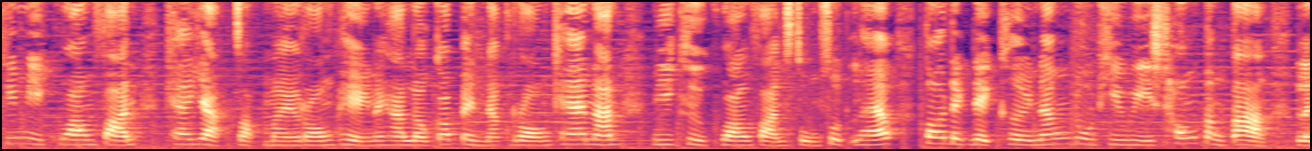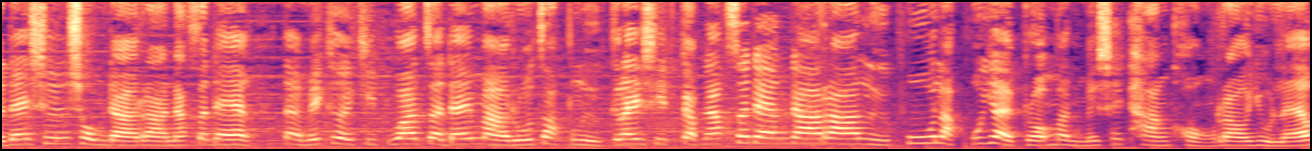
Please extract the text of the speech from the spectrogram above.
ที่มีความฝัน แค่อยากจับไมค์ร้องเพลงนะคะแล้วก็เป็นนักร้องแค่นั้นนี่คือความฝันสูงสุดแล้ว ตอนเด็กๆ เคยนั่งดูทีวีช่องต่างๆ และได้ชื่นชมดารานักแสดง แต่ไม่เคยคิดว่าจะได้มารู้จักหรือใกล้ชิดกับนักแสดงดารา หรือผู้หลักผู้ใหญ่เพราะมันไม่ใช่ทางของเราอยู่แล้ว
